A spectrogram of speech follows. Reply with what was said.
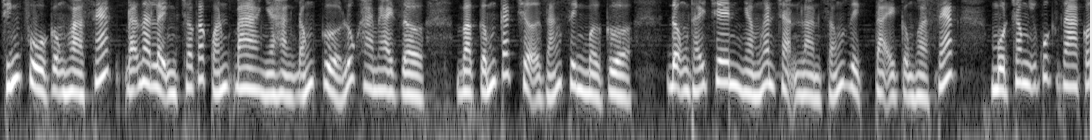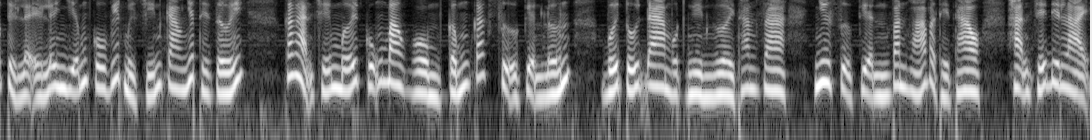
Chính phủ Cộng hòa Séc đã ra lệnh cho các quán bar, nhà hàng đóng cửa lúc 22 giờ và cấm các chợ Giáng sinh mở cửa. Động thái trên nhằm ngăn chặn làn sóng dịch tại Cộng hòa Séc, một trong những quốc gia có tỷ lệ lây nhiễm COVID-19 cao nhất thế giới. Các hạn chế mới cũng bao gồm cấm các sự kiện lớn với tối đa 1.000 người tham gia như sự kiện văn hóa và thể thao, hạn chế đi lại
